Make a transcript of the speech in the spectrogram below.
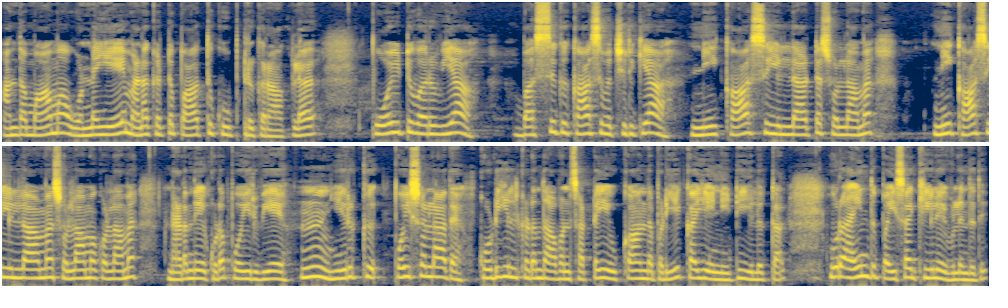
அந்த மாமா உன்னையே மெனக்கெட்டு பார்த்து கூப்பிட்டுருக்குறாங்கள போயிட்டு வருவியா? பஸ்ஸுக்கு காசு வச்சிருக்கியா? நீ காசு இல்லாட்ட சொல்லாமல் நீ காசு இல்லாமல் சொல்லாமல் கொள்ளாமல் நடந்தே கூட போயிருவியே. ம் இருக்கு. பொய் சொல்லாத. கொடியில் கிடந்த அவன் சட்டையை உட்கார்ந்தபடியே கையை நீட்டி இழுத்தாள். ஒரு ஐந்து பைசா கீழே விழுந்தது.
